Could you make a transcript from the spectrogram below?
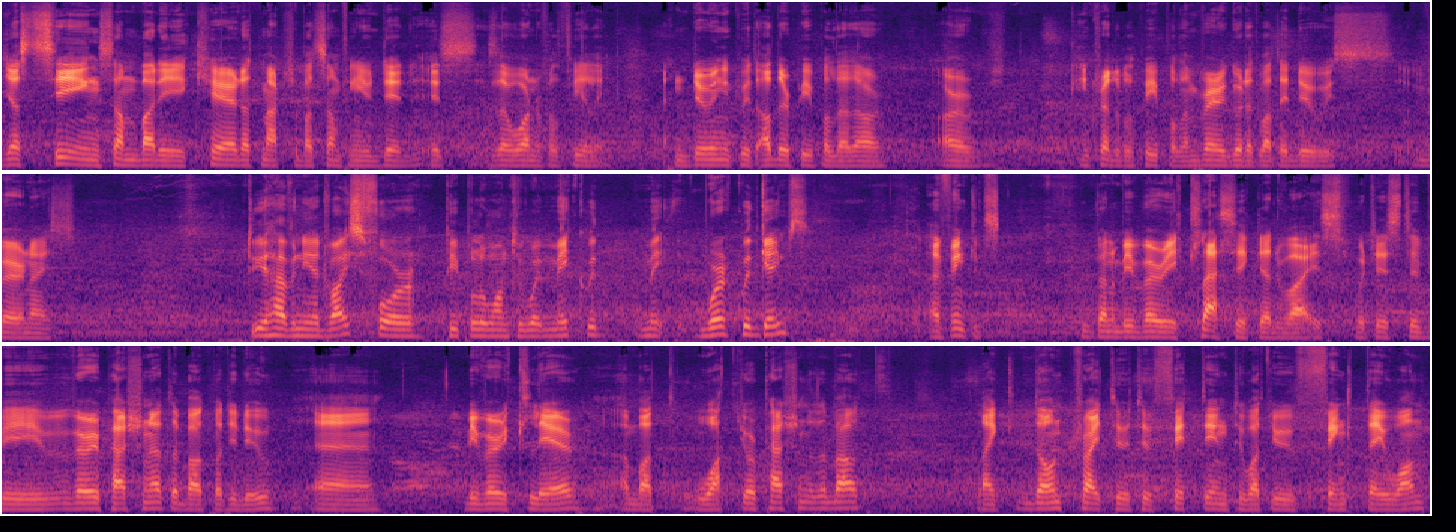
just seeing somebody care that much about something you did is, is, a wonderful feeling. And doing it with other people that are, are incredible people and very good at what they do is very nice. Do you have any advice for people who want to make with make, work with games? I think it's going to be very classic advice, which is to be very passionate about what you do, uh, be very clear about what you're passionate about. Like, don't try to, to fit into what you think they want.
